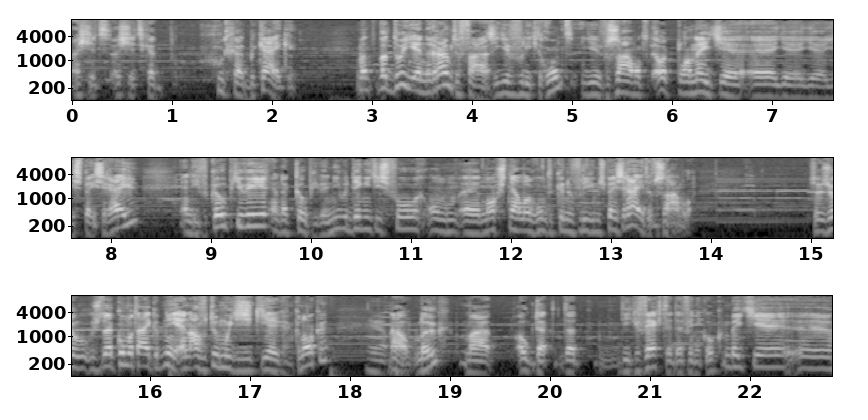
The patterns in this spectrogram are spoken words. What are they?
Als je het, als je het gaat, goed gaat bekijken. Want wat doe je in de ruimtefase? Je vliegt rond, je verzamelt op elk planeetje eh, je, je, je specerijen. En die verkoop je weer en dan koop je weer nieuwe dingetjes voor om eh, nog sneller rond te kunnen vliegen om specerijen te verzamelen. Zo, zo, zo daar komt het eigenlijk op neer. En af en toe moet je eens een keer gaan knokken. Ja. Nou, leuk. Maar ook dat, dat, die gevechten, daar vind ik ook een beetje eh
